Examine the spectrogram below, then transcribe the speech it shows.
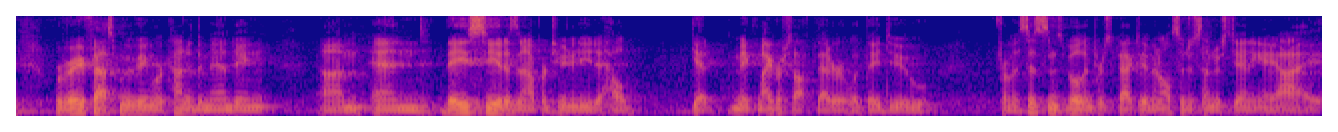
we're very fast moving, we're kind of demanding, um, and they see it as an opportunity to help get make Microsoft better at what they do from a systems building perspective and also just understanding AI,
